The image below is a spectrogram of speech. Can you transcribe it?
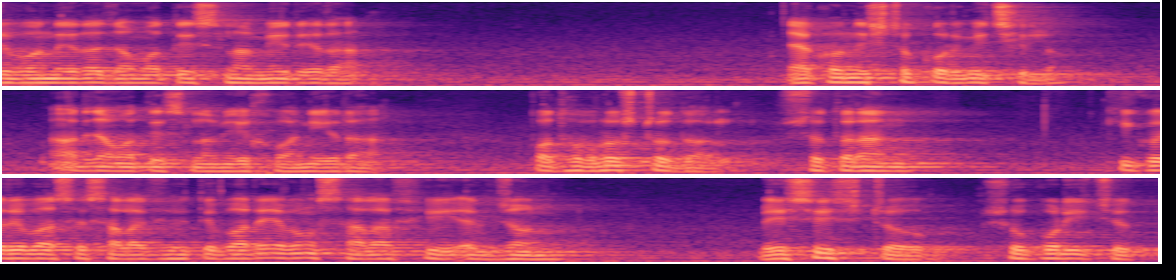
জীবন এরা জামাতে ইসলামের এরা একনিষ্ঠ কর্মী ছিল, আর জামাতে ইসলামী এখওয়ানি এরা পথভ্রষ্ট দল। সুতরাং কি করে বা সে সালাফি হতে পারে এবং সালাফি একজন বিশিষ্ট সুপরিচিত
